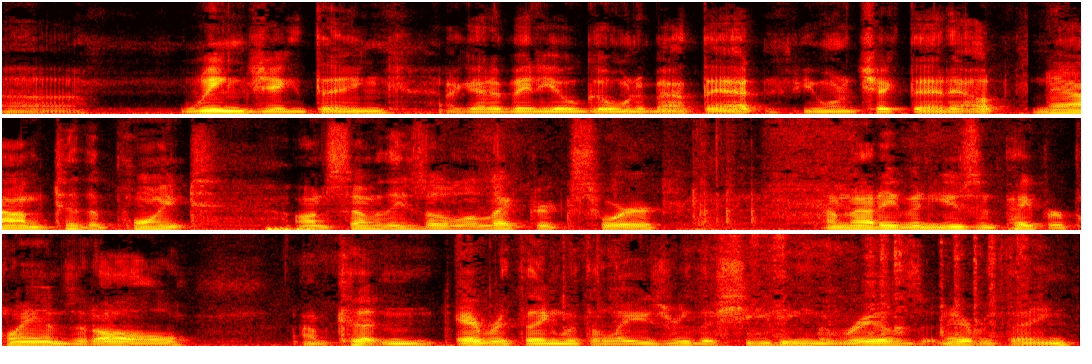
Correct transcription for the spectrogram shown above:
uh, wing jig thing. I got a video going about that if you wanna check that out. Now I'm to the point on some of these little electrics where I'm not even using paper plans at all. I'm cutting everything with the laser, the sheeting, the ribs, and everything,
